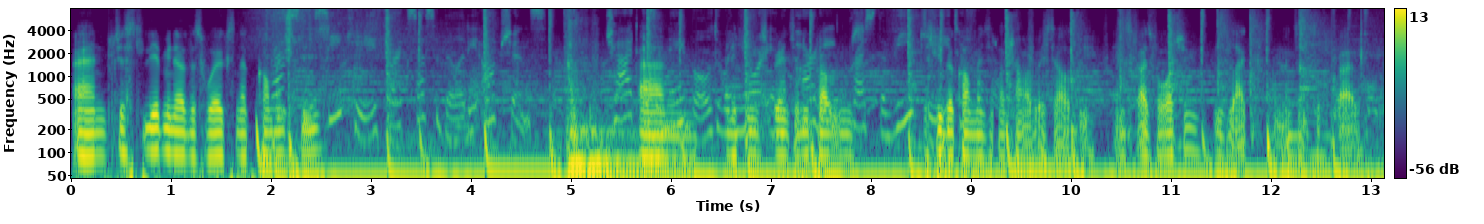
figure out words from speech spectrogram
and just let me know if this works in the comments, please. Um, and if you experience any problems, just leave a comment and I'll try my best to help you. Thanks, guys, for watching. Please like, comment, and subscribe.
